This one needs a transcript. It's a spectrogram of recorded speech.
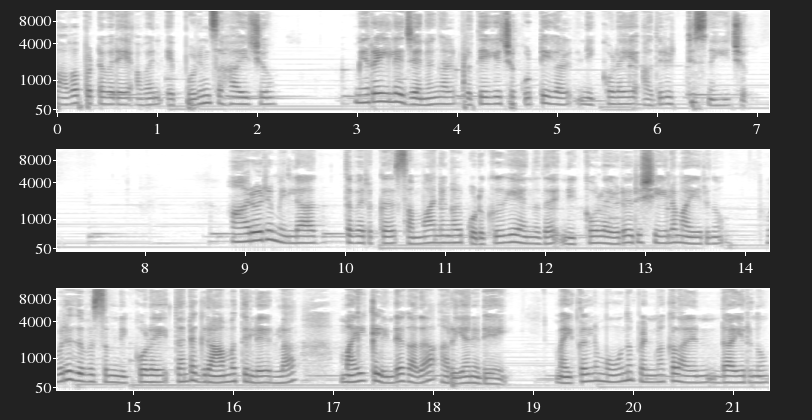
പാവപ്പെട്ടവരെ അവൻ എപ്പോഴും സഹായിച്ചു. മിറയിലെ ജനങ്ങൾ പ്രത്യേകിച്ച് കുട്ടികൾ നിക്കോളയെ അതിരുറ്റി സ്നേഹിച്ചു. ആരോരുമില്ലാത്തവർക്ക് സമ്മാനങ്ങൾ കൊടുക്കുക എന്നത് നിക്കോളയുടെ ഒരു ശീലമായിരുന്നു. ഒരു ദിവസം നിക്കോളെ തന്റെ ഗ്രാമത്തിലുള്ള മൈക്കിളിന്റെ കഥ അറിയാനിടയായി. മൈക്കിളിന് മൂന്ന് പെൺമക്കൾ ഉണ്ടായിരുന്നു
